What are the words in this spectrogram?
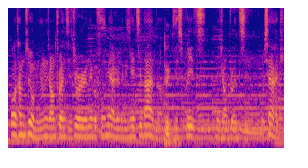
包括他们最有名的那张专辑，就是那个封面是那个捏鸡蛋的对《It Splits》那张专辑，我现在还听。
